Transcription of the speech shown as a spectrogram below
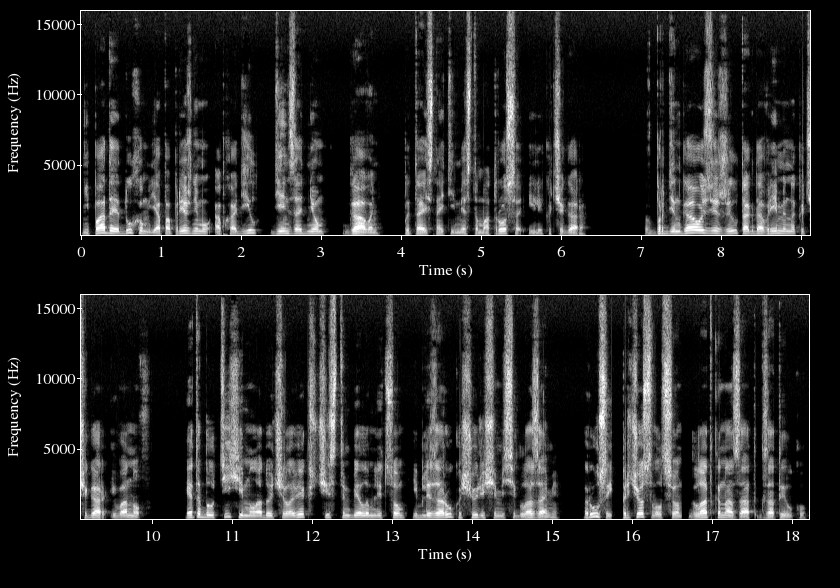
Не падая духом, я по-прежнему обходил день за днем гавань, пытаясь найти место матроса или кочегара. В Бродингаузе жил тогда временно кочегар Иванов. Это был тихий молодой человек с чистым белым лицом и близоруко щурящимися глазами. Русый, причесывался он гладко назад, к затылку.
